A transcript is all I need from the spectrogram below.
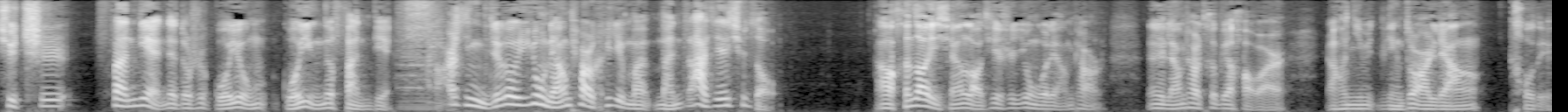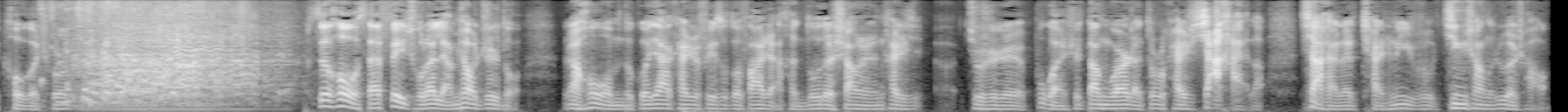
去吃。饭店那都是国有国营的饭店，而且你这个用粮票可以满满大街去走，啊，很早以前老 T 是用过粮票的，那粮票特别好玩，然后你领多少粮扣得扣个春，最后才废除了粮票制度，然后我们的国家开始飞速的发展，很多的商人开始就是不管是当官的都是开始下海了，下海了产生了一种经商的热潮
